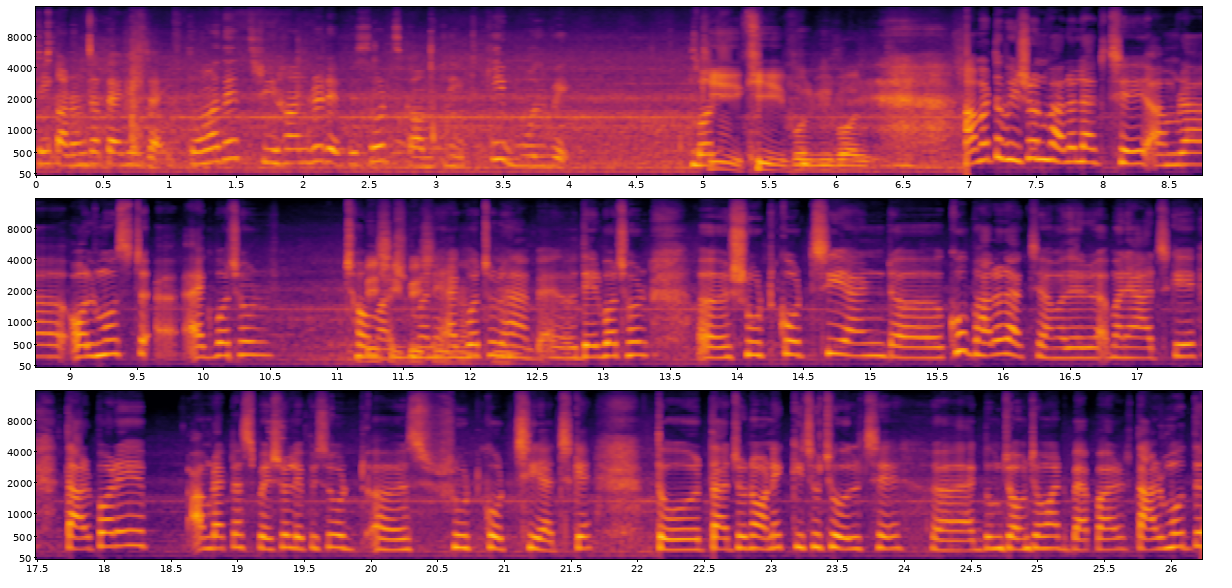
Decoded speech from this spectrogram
সেই কারণটাতে আগে যাই। তোমাদের থ্রি হান্ড্রেড এপিসোডস কমপ্লিট কি বলবে? বল। কি কি বলবি বল? আমার তো ভীষণ ভালো লাগছে। আমরা অলমোস্ট এক বছর ছ মাস মানে এক হ্যাঁ, বছর হ্যাঁ দেড় বছর শ্যুট করছি অ্যান্ড খুব ভালো লাগছে আমাদের মানে আজকে। তারপরে আমরা একটা স্পেশাল এপিসোড শ্যুট করছি আজকে। তো তার জন্য অনেক কিছু চলছে একদম জমজমাট ব্যাপার। তার মধ্যে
